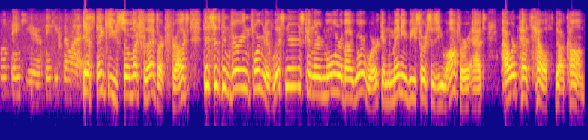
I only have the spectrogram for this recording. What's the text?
Well, thank you. Thank you so much. Yes, thank you so much for that, Dr. Alex. This has been very informative. Listeners can learn more about your work and the many resources you offer at ourpetshealth.com.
